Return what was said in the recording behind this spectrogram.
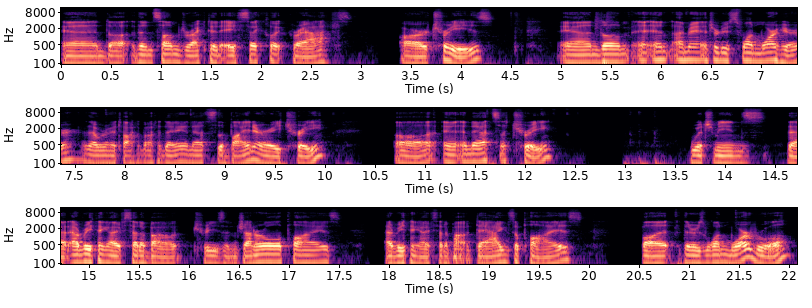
and uh, then some directed acyclic graphs are trees. And, um, and I'm going to introduce one more here that we're going to talk about today, and that's the binary tree. Uh, and, and that's a tree, which means that everything I've said about trees in general applies, everything I've said about DAGs applies, but there's one more rule.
